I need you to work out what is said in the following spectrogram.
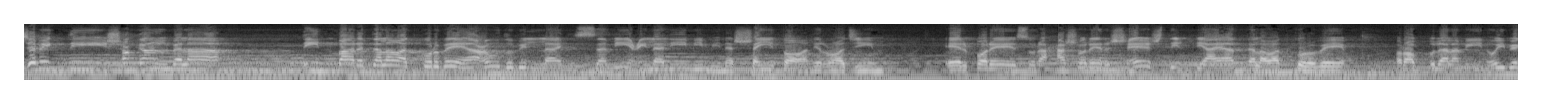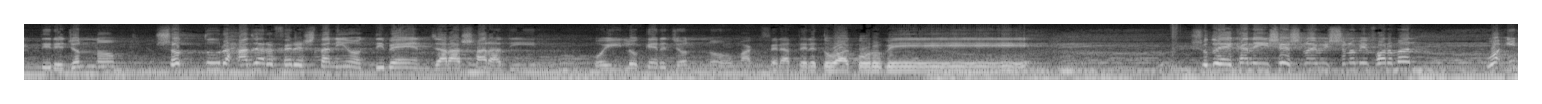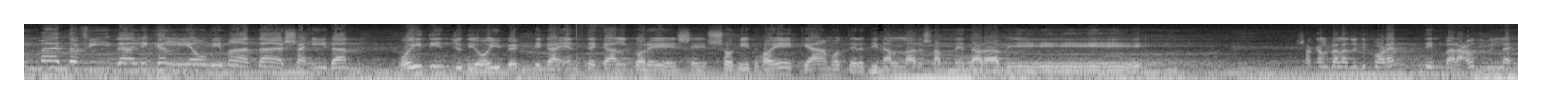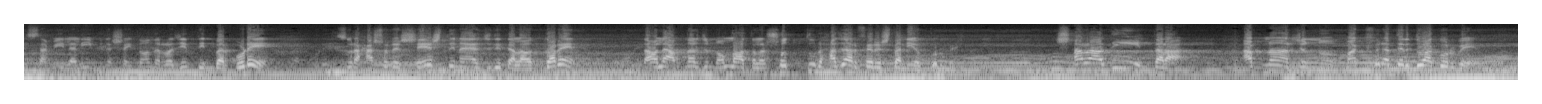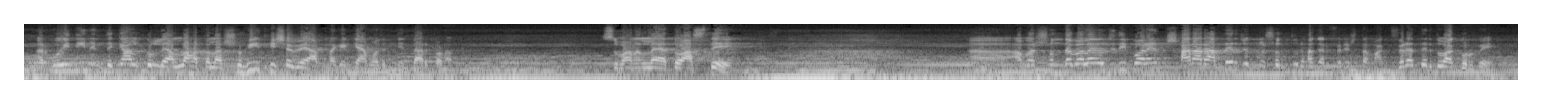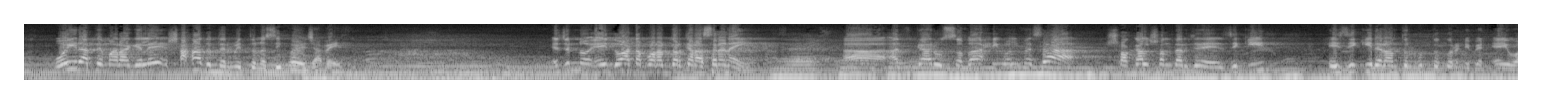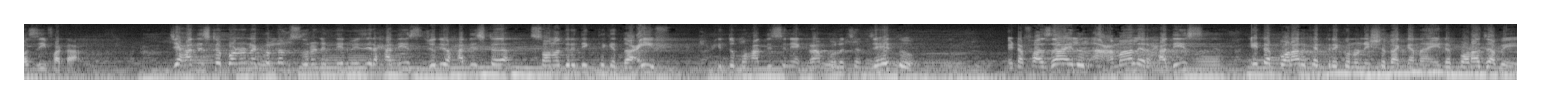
যে ব্যক্তি সকাল বেলা তিনবার তেলাওয়াত করবে এরপরে সূরা হাশরের শেষ তিনটি আয়াত তেলাওয়াত করবে। রব্বুল আলামিন ওই ব্যক্তির জন্য সত্তর হাজার ফেরেশতা নিয়োগ দিবেন, যারা সারা দিন ওই লোকের জন্য মাগফেরাতের দোয়া করবে। শুধু এখানেই শেষ নয়, বিশ্বনবী ফরমান ওই দিন যদি ওই ব্যক্তিটা ইন্তেকাল করে, সে শহীদ হয়ে কিয়ামতের দিন আল্লাহর সামনে দাঁড়াবে। সকালবেলা যদি পড়েন, তিনবার, আউযু বিল্লাহি সামিল আলিম মিনাশ শাইতানির রাজিম, তিনবার পড়ে, সূরা হাশরের শেষ দিন আয়াত যদি তেলাওয়াত করেন তাহলে আপনার জন্য আল্লাহ তাআলা 70 হাজার ফেরেশতা নিয়োগ করবে। সারা দিন তারা আপনার জন্য মাগফিরাতের দোয়া করবে আর ওই দিন ইন্তেকাল করলে আল্লাহ তাআলা শহীদ হিসেবে আপনাকে কিয়ামতের দিন দাঁড় করাবে। সুবহানাল্লাহ, এত আস্তে। আবার যদি পড়েন, সারা রাতের জন্য সত্তর হাজার ফেরেস্তা মাগফিরাতের দোয়া করবে। ওই রাতে মারা গেলে শাহাদতের মৃত্যু নসিব হয়ে যাবে। এজন্য এই দোয়াটা পড়ার দরকার আছে না নাই? সাবাহি ওয়াল মাসা, সকাল সন্ধ্যার যে জিকির, এই জিকিরের অন্তর্ভুক্ত করে নেবেন এই ওয়াজিফাটা। যে হাদিসটা বর্ণনা করলাম তিরমিজির হাদিস, যদিও হাদিসটা সনদের দিক থেকে দাঈফ, কিন্তু একরাম বলেছেন, যেহেতু এটা ফাজাইলুল আমালের হাদিস, এটা পড়ার ক্ষেত্রে কোনো নিষেধাজ্ঞা নাই, এটা পড়া যাবে।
